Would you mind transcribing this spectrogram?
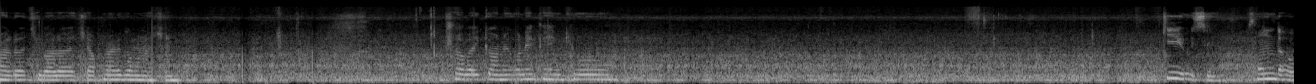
ভালো আছি ভালো আছি। আপনারা কেমন আছেন? সবাইকে অনেক অনেক থ্যাংক ইউ কি হয়েছে? ফোন দাও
